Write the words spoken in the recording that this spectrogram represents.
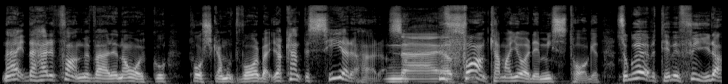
nej det här är fan med värre än AIK torska mot Varberg. Jag kan inte se det här alltså. Nej, Hur alltså- fan kan man göra det misstaget? Så gå över TV4,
